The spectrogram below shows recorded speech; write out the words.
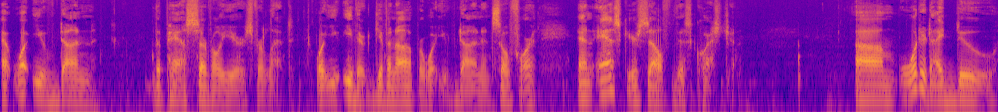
at what you've done the past several years for Lent, what you either given up or what you've done and so forth, and ask yourself this question. Um, what did I do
